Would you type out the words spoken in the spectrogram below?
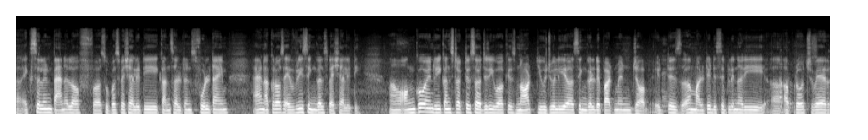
a excellent panel of uh, super specialty consultants full time and across every single specialty. Uh, onco and reconstructive surgery work is not usually a single department job. It is a multidisciplinary uh, approach where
